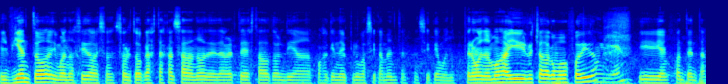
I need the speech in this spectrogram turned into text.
el viento y bueno, ha sido eso, sobre todo que estás cansada, ¿no? De, de haberte estado todo el día pues aquí en el club básicamente, así que bueno, pero bueno, hemos ahí luchado como hemos podido Muy bien. y bien, contenta.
